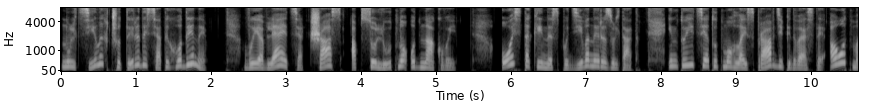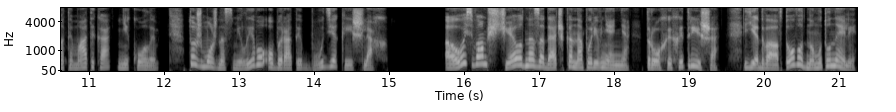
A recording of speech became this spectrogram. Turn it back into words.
0,4 години. Виявляється, час абсолютно однаковий. ось такий несподіваний результат. Інтуїція тут могла і справді підвести, а от математика – ніколи. Тож можна сміливо обирати будь-який шлях. А ось вам ще одна задачка на порівняння, трохи хитріша. Є два авто в одному тунелі.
